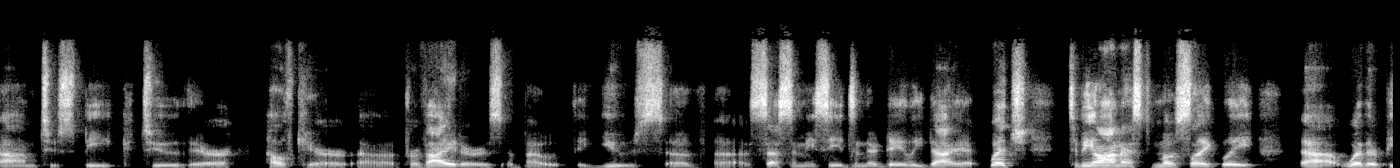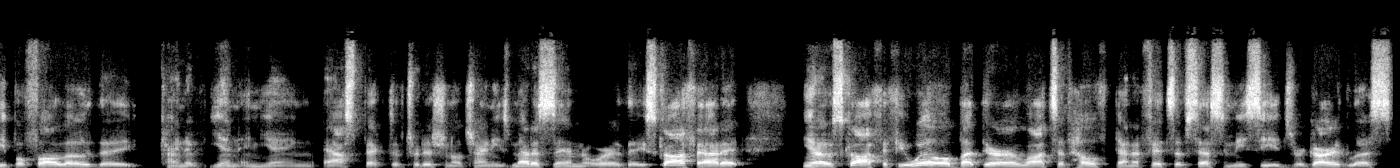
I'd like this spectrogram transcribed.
um, to speak to their healthcare uh, providers about the use of uh, sesame seeds in their daily diet, which, to be honest, most likely, uh, whether people follow the kind of yin and yang aspect of traditional Chinese medicine or they scoff at it, you know, scoff if you will, but there are lots of health benefits of sesame seeds regardless.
